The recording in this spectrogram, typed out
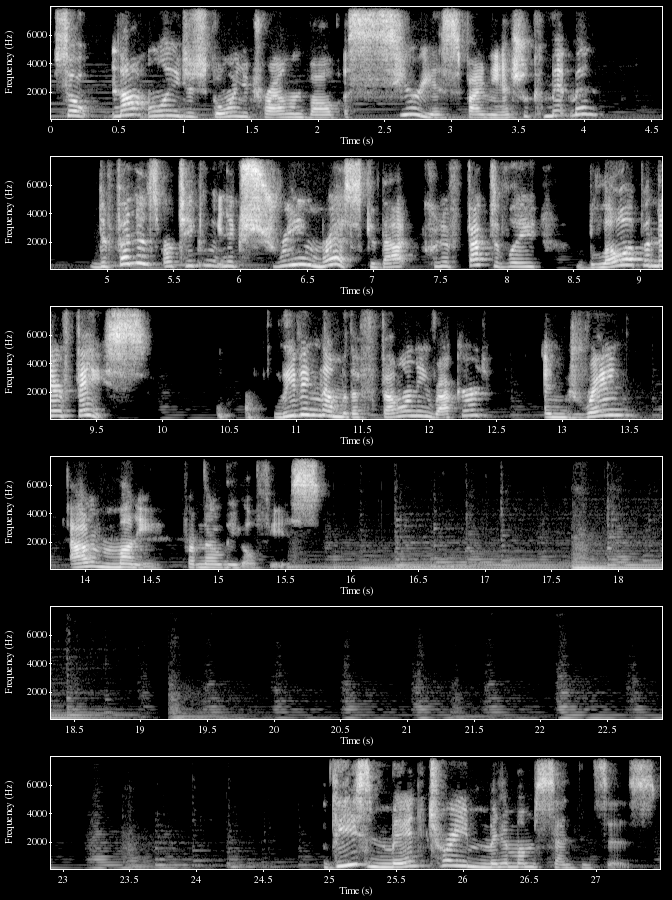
So, not only does going to trial involve a serious financial commitment, defendants are taking an extreme risk that could effectively blow up in their face, leaving them with a felony record and drained out of money from their legal fees. These mandatory minimum sentences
